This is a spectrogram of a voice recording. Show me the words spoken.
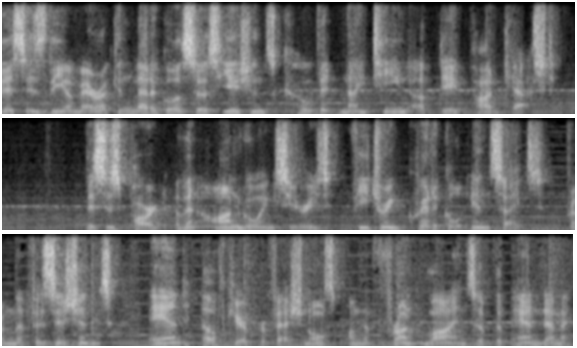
This is the American Medical Association's COVID 19 Update Podcast. This is part of an ongoing series featuring critical insights from the physicians and healthcare professionals on the front lines of the pandemic.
